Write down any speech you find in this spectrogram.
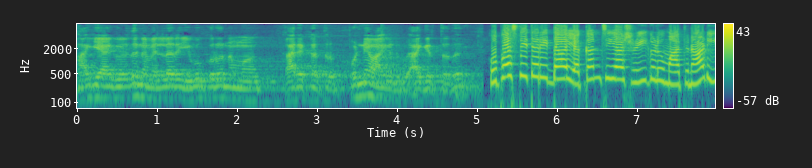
ಭಾಗಿಯಾಗಿರುವುದು ನಮ್ಮೆಲ್ಲರ ಯುವಕರು, ನಮ್ಮ ಕಾರ್ಯಕರ್ತರು ಪುಣ್ಯವಾಗಿ ಆಗಿರ್ತದೆ. ಉಪಸ್ಥಿತರಿದ್ದ ಯಕಂಚಿಯ ಶ್ರೀಗಳು ಮಾತನಾಡಿ,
